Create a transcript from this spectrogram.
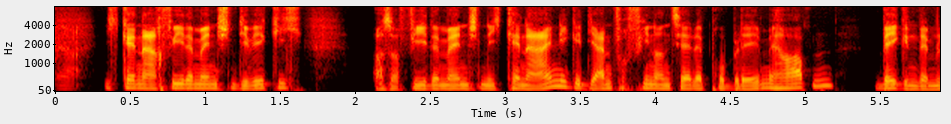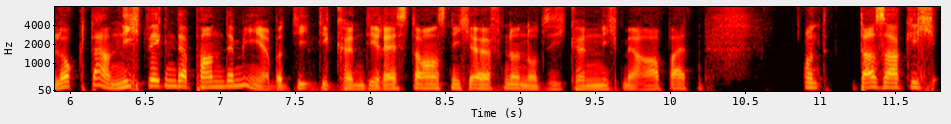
Ja. Ich kenne auch viele Menschen, die wirklich, also viele Menschen, ich kenne einige, die einfach finanzielle Probleme haben. Wegen dem Lockdown, nicht wegen der Pandemie, aber die, die können die Restaurants nicht öffnen oder sie können nicht mehr arbeiten. Und da sage ich,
